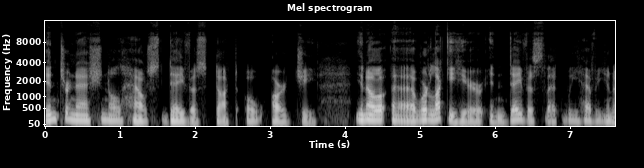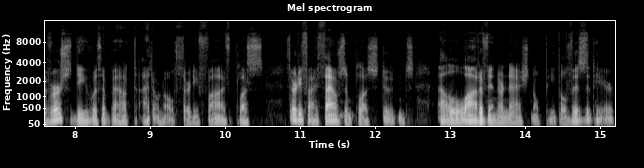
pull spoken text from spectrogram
internationalhousedavis.org. You know, uh, we're lucky here in Davis that we have a university with about, I don't know, 35 plus, 35,000 plus students. A lot of international people visit here.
